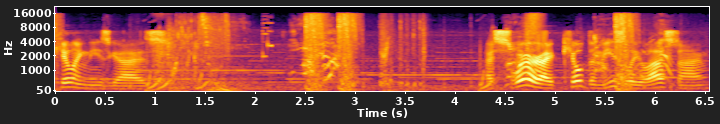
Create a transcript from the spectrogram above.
killing these guys. I swear I killed them easily last time.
